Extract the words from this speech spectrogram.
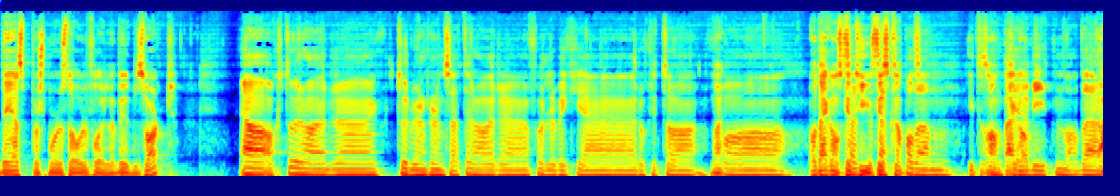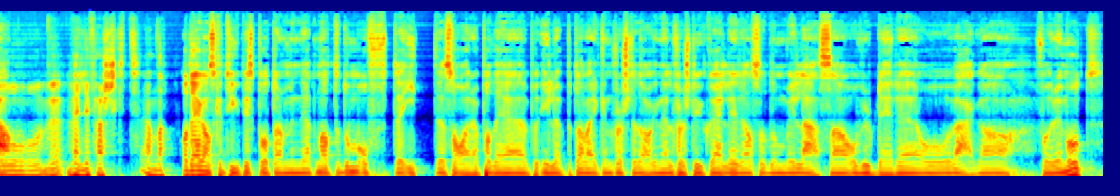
Det spørsmålet står vel foreløpig ubesvart. Ja, aktor har eh, Torbjørn Klundsæter har eh, foreløpig ikke rukket å få Og det er ganske typisk sett på den ikke det er biten. Da. Det Ja. jo veldig ferskt enda. Og det er ganske typisk påtalemyndigheten at de ofte ikke svarer på det i løpet av hverken første dagen eller første uka heller. Altså De vil lese og vurdere og veie for og imot.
